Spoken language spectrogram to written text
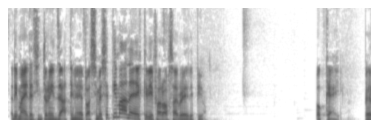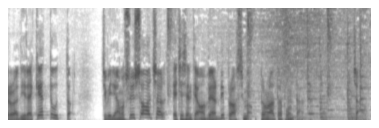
Rimanete sintonizzati nelle prossime settimane e che vi farò sapere di più. Ok, per ora direi che è tutto. Ci vediamo sui social e ci sentiamo venerdì prossimo per un'altra puntata. Ciao!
